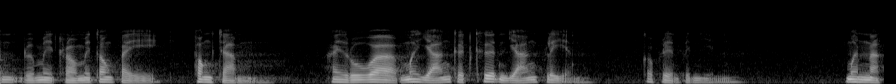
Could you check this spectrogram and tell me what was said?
นหรือไม่เราไม่ต้องไปท่องจำให้รู้ว่าเมื่อหยางเกิดขึ้นหยางเปลี่ยน ก็เปลี่ยนเป็นหยิน เมื่อหนัก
